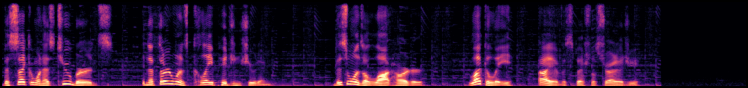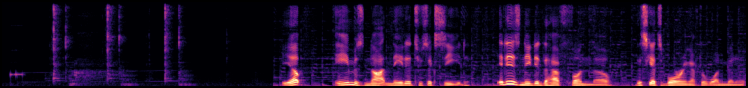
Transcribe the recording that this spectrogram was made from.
the second one has 2 birds, and the third one is clay pigeon shooting. This one's a lot harder. Luckily, I have a special strategy. Yep, aim is not needed to succeed. It is needed to have fun though. This gets boring after one minute.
